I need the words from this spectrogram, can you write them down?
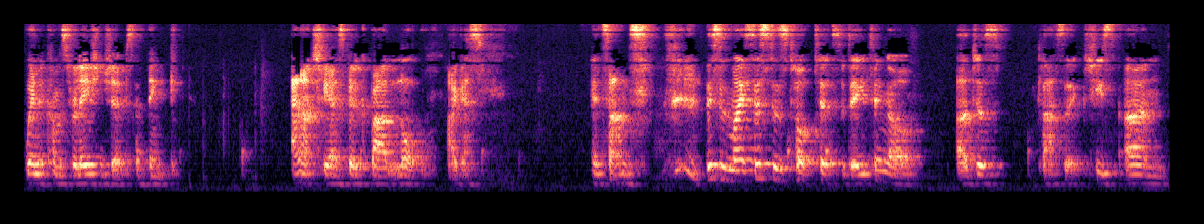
when it comes to relationships, I think, and actually I spoke about a lot, I guess, it sounds, this is my sister's top tips for dating are, are just classic. She's um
